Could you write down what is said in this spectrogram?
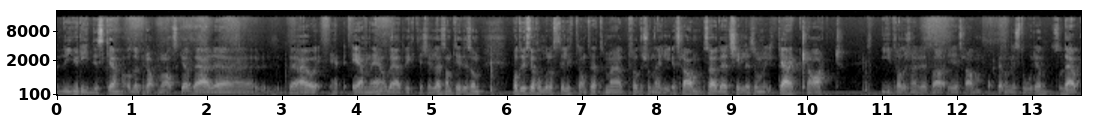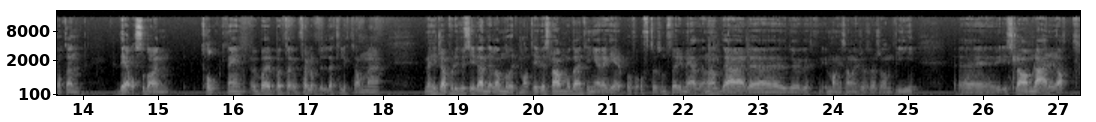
det juridiske og det privatmoralske. Det er, det er jo helt enig i, og det er et viktig skille. Samtidig som både hvis vi holder oss til litt til dette med tradisjonell islam, så er det et skille som ikke er klart i tradisjonell islam opp gjennom historien. Så det er jo på en måte en, det er også da en tolkning. Bare, bare følge opp dette litt med, med, hijab, fordi du sier det er en del av normativ islam. Og det er en ting jeg reagerer på ofte som står i mediene. Det er du, I mange sammenhenger så står det sånn i uh, Islam lærer at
